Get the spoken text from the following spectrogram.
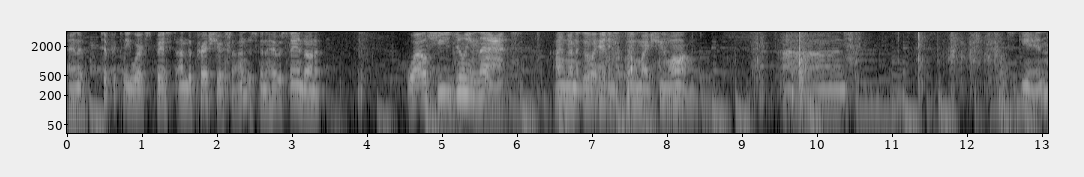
And it typically works best under pressure, so I'm just gonna have a stand on it. While she's doing that, I'm gonna go ahead and glue my shoe on. And once again,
